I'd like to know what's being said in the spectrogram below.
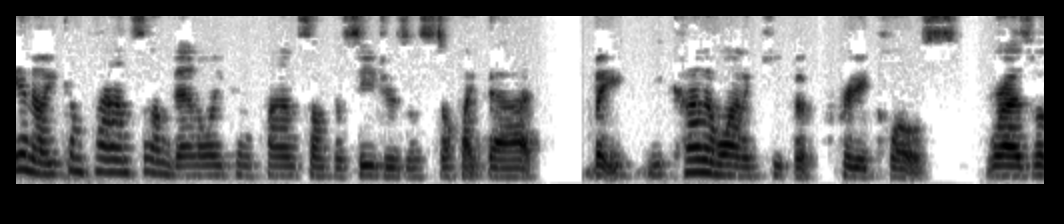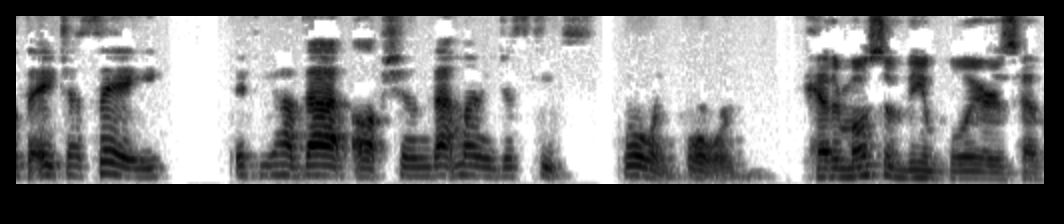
you know, you can plan some dental, you can plan some procedures and stuff like that, but you, you kind of want to keep it pretty close. Whereas with the HSA, if you have that option, that money just keeps rolling forward. Heather, most of the employers have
